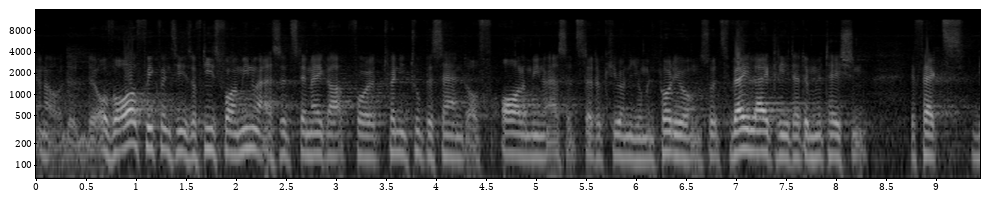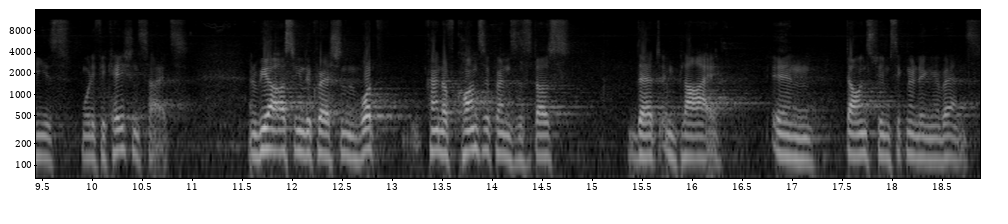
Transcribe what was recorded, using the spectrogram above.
you know, the, the, overall frequencies of these four amino acids, they make up for 22% of all amino acids that occur in the human proteome. So it's very likely that a mutation affects these modification sites. And we are asking the question, what kind of consequences does that imply in downstream signaling events?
